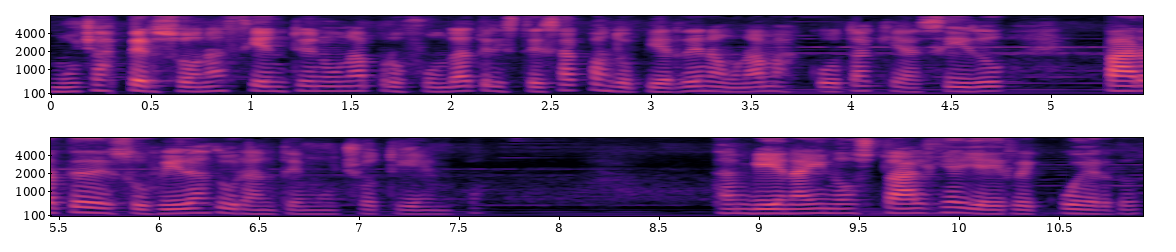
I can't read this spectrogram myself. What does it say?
Muchas personas sienten una profunda tristeza cuando pierden a una mascota que ha sido parte de sus vidas durante mucho tiempo. También hay nostalgia y hay recuerdos.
